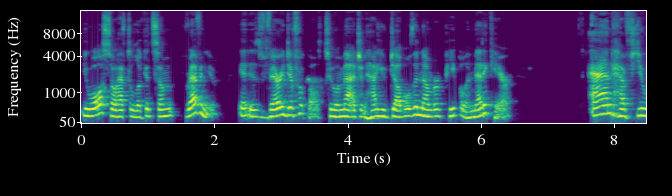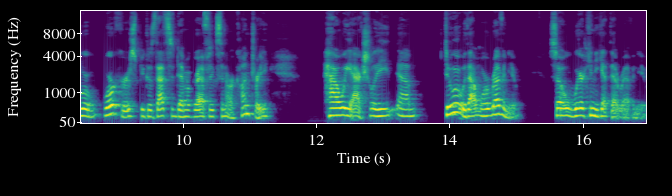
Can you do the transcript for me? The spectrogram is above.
you also have to look at some revenue it is very difficult to imagine how you double the number of people in Medicare and have fewer workers, because that's the demographics in our country, how we actually um, do it without more revenue. So where can you get that revenue,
